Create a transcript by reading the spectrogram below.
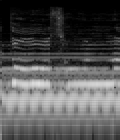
those who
